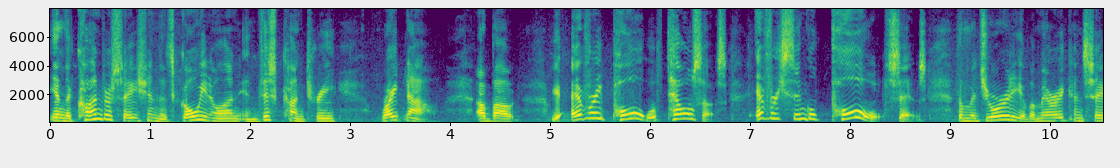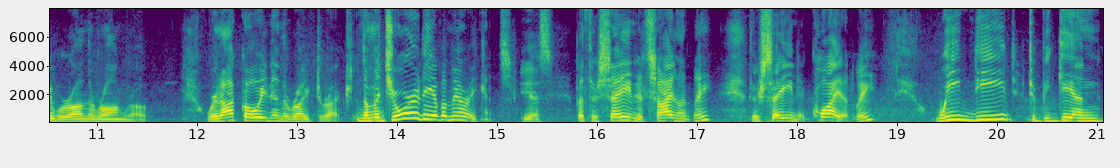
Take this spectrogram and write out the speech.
in the conversation that's going on in this country right now about every poll tells us, every single poll says the majority of Americans say we're on the wrong road. We're not going in the right direction. The majority of Americans. Yes. But they're saying it silently, they're saying it quietly. We need to begin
